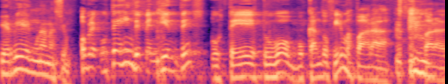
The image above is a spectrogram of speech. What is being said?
que rigen una nación. Hombre, usted es independiente, usted estuvo buscando firmas para, para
